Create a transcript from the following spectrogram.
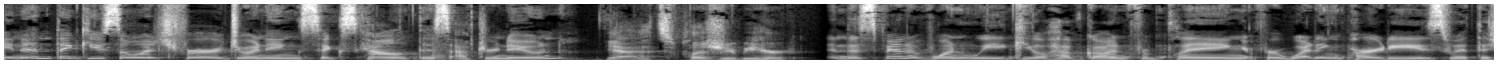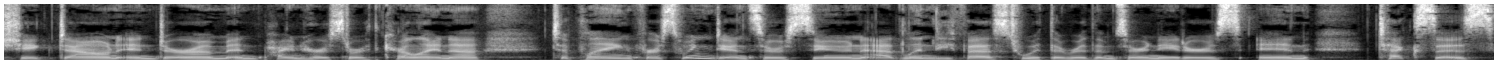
Keenan, thank you so much for joining Six Count this afternoon. Yeah, it's a pleasure to be here. In the span of one week, you'll have gone from playing for wedding parties with the Shakedown in Durham and Pinehurst, North Carolina, to playing for swing dancers soon at Lindy Fest with the Rhythm Serenaders in Texas.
